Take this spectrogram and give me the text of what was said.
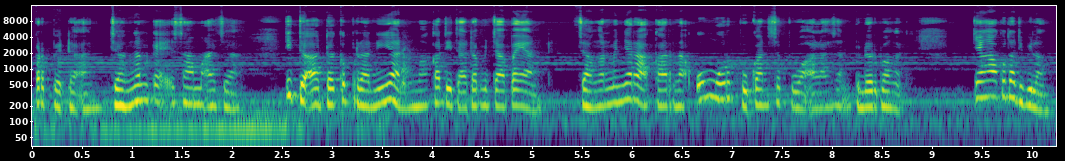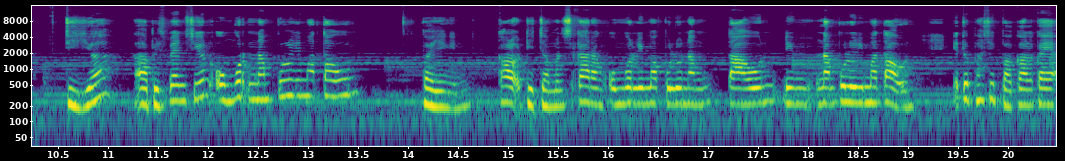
perbedaan jangan kayak sama aja tidak ada keberanian maka tidak ada pencapaian Jangan menyerah karena umur bukan sebuah alasan. Bener banget. Yang aku tadi bilang, dia habis pensiun umur 65 tahun. Bayangin, kalau di zaman sekarang umur 56 tahun, 65 tahun, itu pasti bakal kayak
